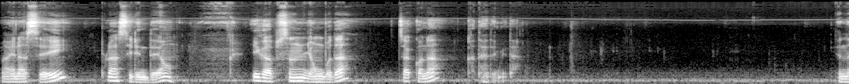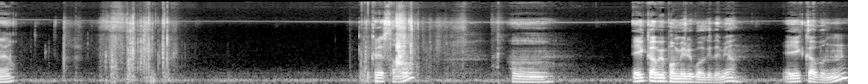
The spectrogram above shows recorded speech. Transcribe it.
마이너스 A 플러스 1인데요. 이 값은 0보다 작거나 같아야 됩니다. 됐나요? 그래서 어, a 값의 범위를 구하게 되면 a 값은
